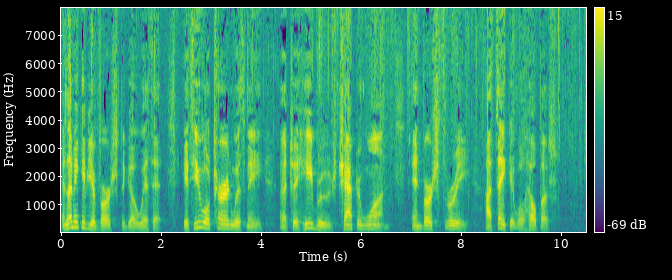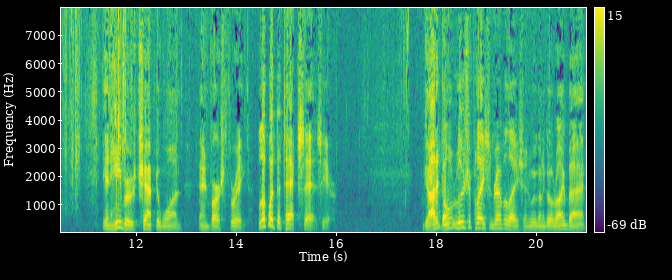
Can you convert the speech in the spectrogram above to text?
And let me give you a verse to go with it. If you will turn with me uh, to Hebrews chapter 1 and verse 3. I think it will help us. In Hebrews chapter 1 and verse 3. Look what the text says here. Got it? Don't lose your place in Revelation. We're going to go right back.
